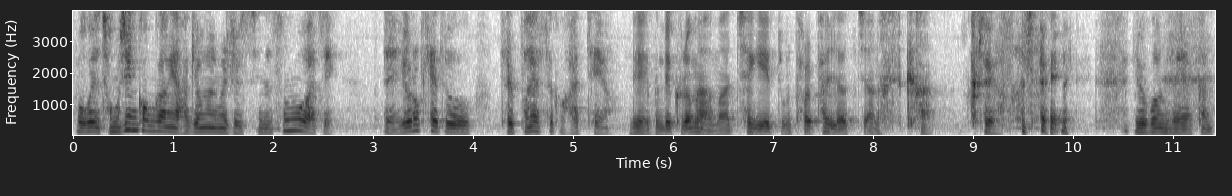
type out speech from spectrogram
뭐 그냥 정신 건강에 악영향을 줄 수 있는 20가지 네 이렇게 해도 될 뻔했을 것 같아요. 네, 근데 그러면 아마 책이 좀 덜 팔렸지 않았을까? 그래요, 맞아요. 네. 요건 네 약간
